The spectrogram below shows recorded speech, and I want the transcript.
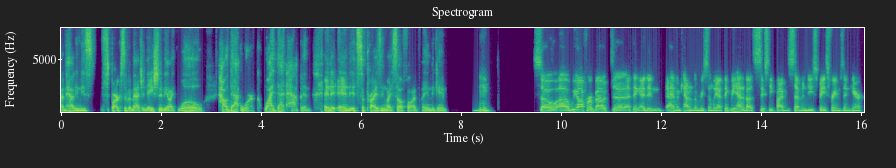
I'm having these sparks of imagination and being like, "Whoa, how'd that work? Why'd that happen?" And it, and it's surprising myself while I'm playing the game. Mm-hmm. So uh, we offer about, uh, I think I didn't, I haven't counted them recently. I think we had about 65 to 70 space frames in here,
